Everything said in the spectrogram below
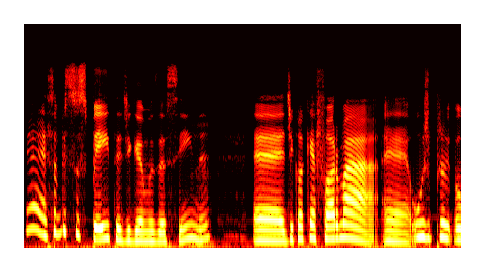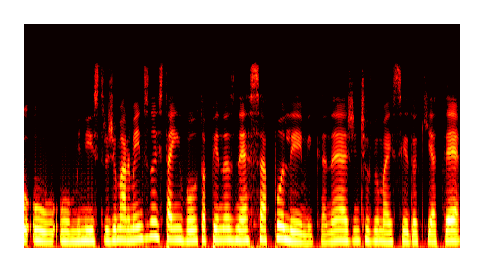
É, sob suspeita, digamos assim, né? É, de qualquer forma, é, o, o, o, ministro Gilmar Mendes não está envolto apenas nessa polêmica, né? A gente ouviu mais cedo aqui até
